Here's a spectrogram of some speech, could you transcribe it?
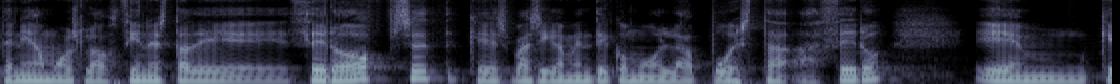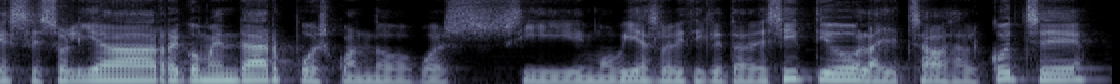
teníamos la opción esta de cero offset, que es básicamente como la puesta a cero, Em, que se solía recomendar pues cuando pues si movías la bicicleta de sitio, la echabas al coche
